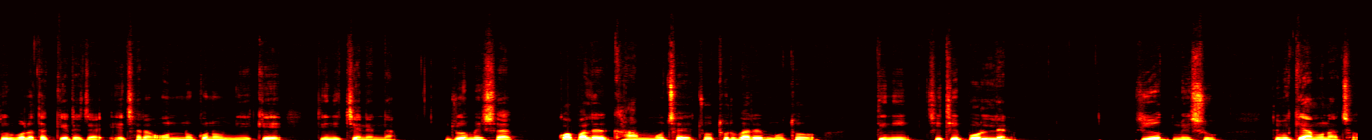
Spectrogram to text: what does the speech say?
দুর্বলতা কেটে যায়। এছাড়া অন্য কোনো মেয়েকে তিনি চেনেন না। জমির সাহেব কপালের ঘাম মুছে চতুর্বারের মতো তিনি চিঠি পড়লেন প্রিয় মেশু, তুমি কেমন আছো?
